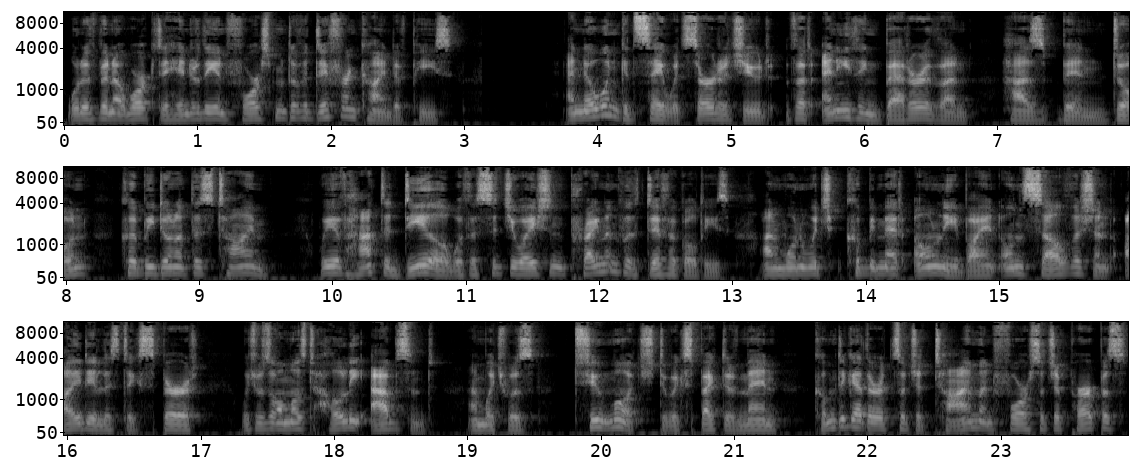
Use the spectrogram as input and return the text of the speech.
would have been at work to hinder the enforcement of a different kind of peace. And no one could say with certitude that anything better than has been done could be done at this time. we have had to deal with a situation pregnant with difficulties and one which could be met only by an unselfish and idealistic spirit which was almost wholly absent and which was too much to expect of men come together at such a time and for such a purpose.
